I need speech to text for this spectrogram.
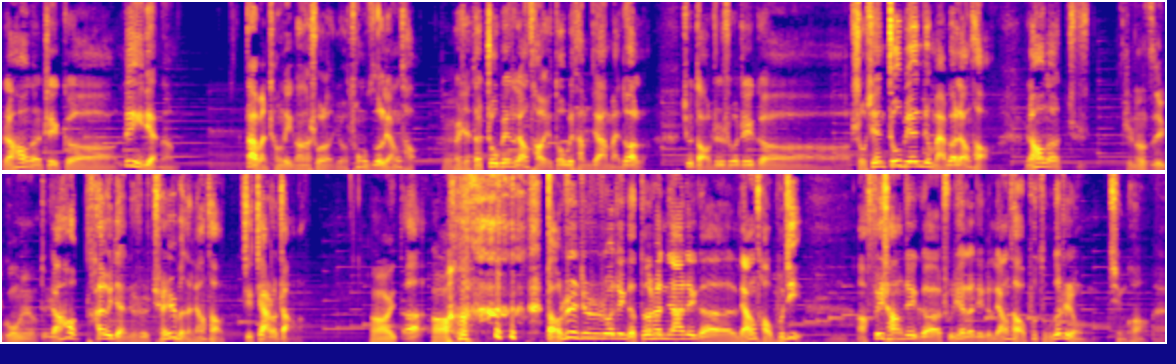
然后呢，这个另一点呢，大阪城里刚才说了有充足的粮草，对。而且它周边的粮草也都被他们家买断了，就导致说这个首先周边就买不到粮草，然后呢，就是只能自己供应。然后还有一点就是全日本的粮草这价都涨了。啊呃，啊。导致就是说这个德川家这个粮草不济嗯，啊，非常这个出现了这个粮草不足的这种情况，哎，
